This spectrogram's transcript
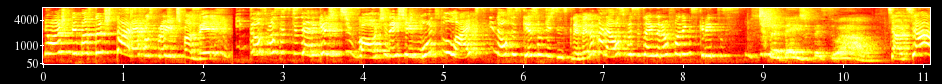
Eu acho que tem bastante tarefas pra gente fazer. Então, se vocês quiserem que a gente volte, deixem muitos likes e não se esqueçam de se inscrever no canal se vocês ainda não forem inscritos. Um super beijo, pessoal. Tchau, tchau.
